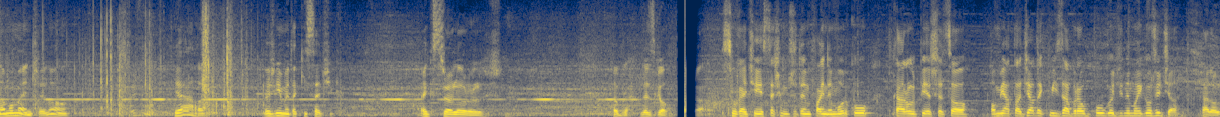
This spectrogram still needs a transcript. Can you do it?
Na momencie, no. Ja. Weźmiemy taki secik. Extra Laurel. Dobra, let's go. Słuchajcie, jesteśmy przy tym fajnym murku. Karol pierwsze co omiata, dziadek mi zabrał pół godziny mojego życia. Karol.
